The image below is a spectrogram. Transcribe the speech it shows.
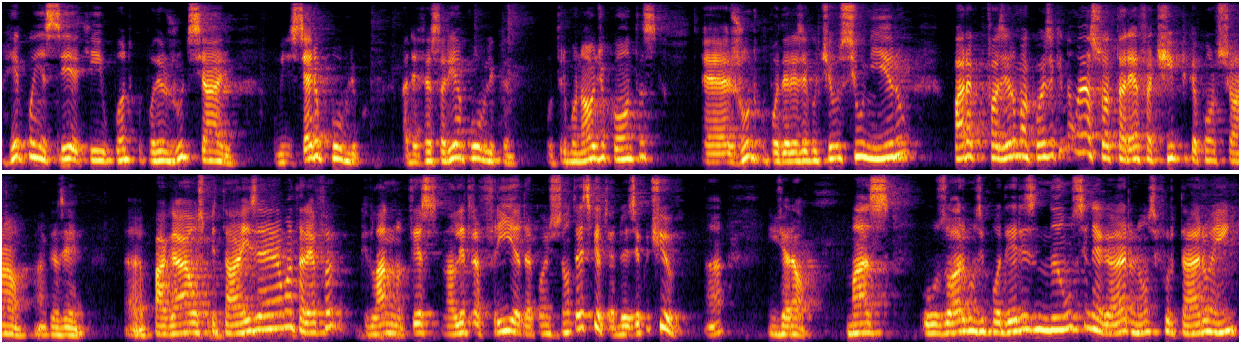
reconhecer aqui o quanto que o Poder Judiciário, o Ministério Público, a Defensoria Pública, o Tribunal de Contas, é, junto com o Poder Executivo, se uniram para fazer uma coisa que não é a sua tarefa típica constitucional. Né? Quer dizer, é, pagar hospitais é uma tarefa que lá no texto, na letra fria da Constituição está escrito, é do Executivo, né? em geral. Mas os órgãos e poderes não se negaram, não se furtaram em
